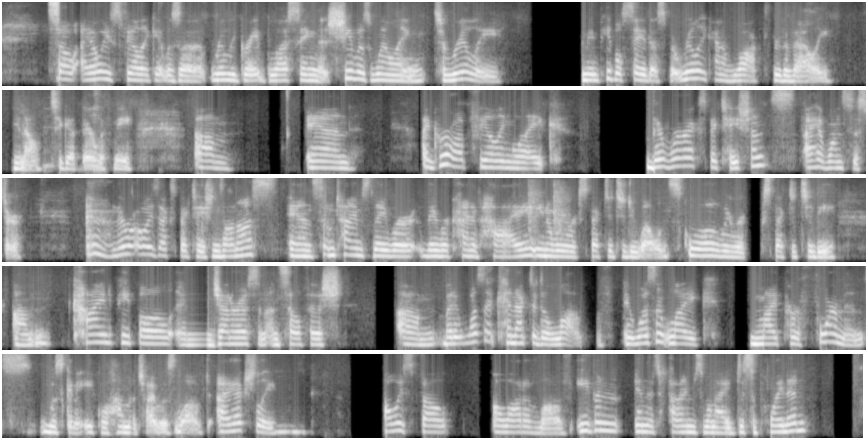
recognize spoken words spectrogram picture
So I always feel like it was a really great blessing that she was willing to really. I mean, people say this, but really kind of walked through the valley, you know, to get there with me. Um, and I grew up feeling like there were expectations. I have one sister. there were always expectations on us and sometimes they were they were kind of high you know we were expected to do well in school we were expected to be um, kind people and generous and unselfish um, but it wasn't connected to love it wasn't like my performance was going to equal how much i was loved. I actually always felt a lot of love even in the times when i disappointed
